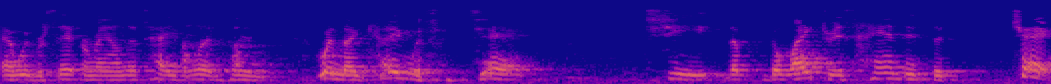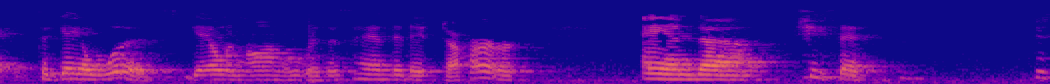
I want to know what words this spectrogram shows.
and we were sitting around the table, and when, when they came with the check, she, the, the waitress handed the check to Gail Woods. Gail and Ron were with us, handed it to her, and uh, she said, just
